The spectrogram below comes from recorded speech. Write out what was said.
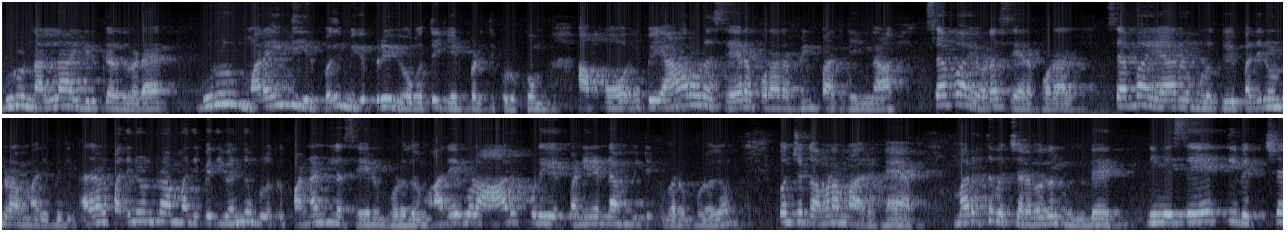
குரு நல்லா இருக்கிறத விட குரு மறைந்து இருப்பது மிகப்பெரிய யோகத்தை ஏற்படுத்தி கொடுக்கும். அப்போ இப்போ யாரோட சேர போறார் அப்படின்னு பார்த்துட்டீங்கன்னா செவ்வாயோட சேர போறார். செவ்வாய் யார்? உங்களுக்கு பதினொன்றாம் அதிபதி. அதனால பதினொன்றாம் அதிபதி வந்து உங்களுக்கு பன்னெண்டுல சேரும் பொழுதும் அதே போல ஆறுக்குடைய பன்னிரெண்டாம் வீட்டுக்கு வரும் பொழுதும் கொஞ்சம் கவனமா இருங்க. மருத்துவ செலவுகள் உண்டு. நீங்க சேர்த்து வச்ச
